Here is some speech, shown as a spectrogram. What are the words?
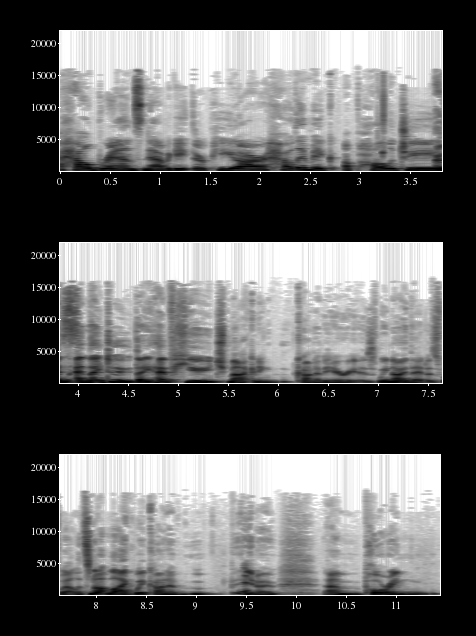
how brands navigate their PR, how they make apologies. And and they do. They have huge marketing kind of areas. We know that as well. It's not like we're kind of you know um, pouring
